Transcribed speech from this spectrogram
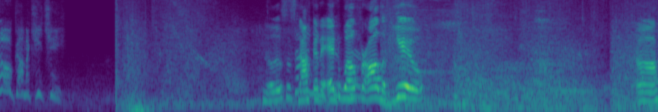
Go, Gamakichi! No, this is not going to end well for all of you. Uh,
